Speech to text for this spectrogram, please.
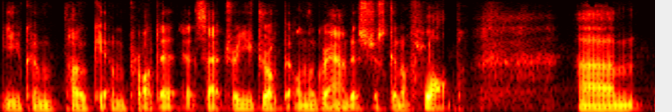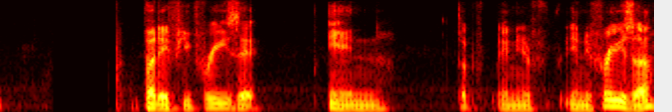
You can poke it and prod it, etc. You drop it on the ground, it's just going to flop. Um, but if you freeze it in in your in your freezer,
